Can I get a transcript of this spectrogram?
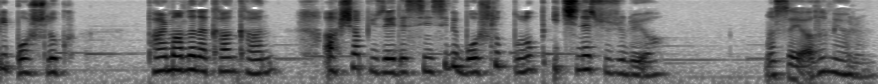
Bir boşluk. Parmağımdan akan kan ahşap yüzeyde sinsi bir boşluk bulup içine süzülüyor. Masayı alamıyorum.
